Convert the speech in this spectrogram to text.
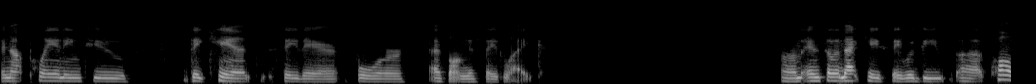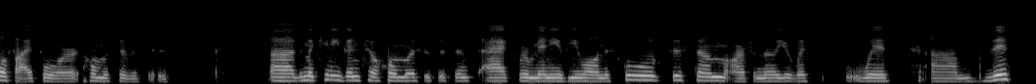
They're not planning to, they can't stay there for as long as they'd like. Um, and so in that case, they would be uh, qualify for homeless services. Uh, the McKinney-Vento Homeless Assistance Act, for many of you on the school system are familiar with, with um, this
